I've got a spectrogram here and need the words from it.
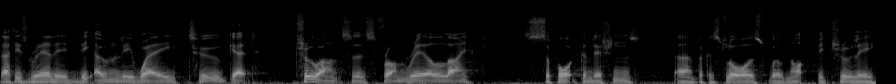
that is really the only way to get true answers from real life support conditions uh, because floors will not be truly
